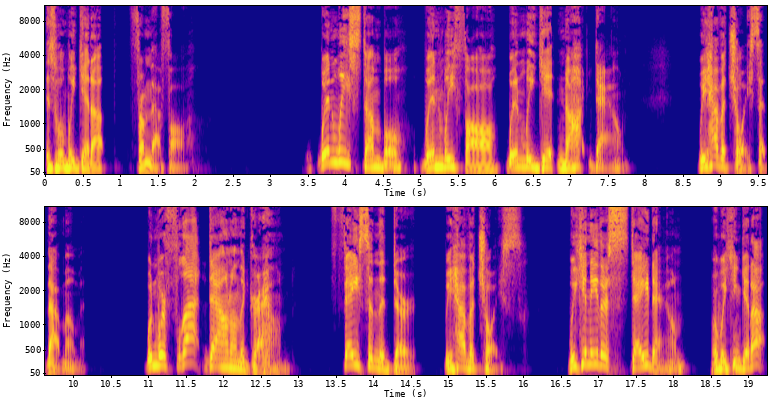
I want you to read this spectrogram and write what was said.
is when we get up from that fall. When we stumble, when we fall, when we get knocked down, we have a choice at that moment. When we're flat down on the ground, face in the dirt, we have a choice. We can either stay down or we can get up.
